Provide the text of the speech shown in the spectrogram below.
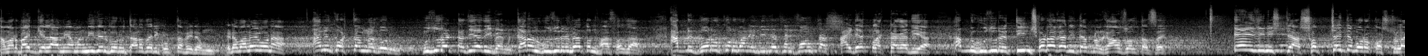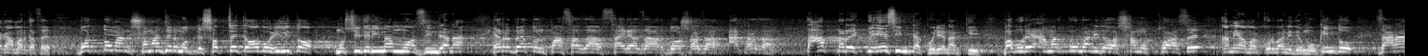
আমার বাইক গেলে আমি আমার নিজের গরু তাড়াতাড়ি করতে ফেরামু এটা ভালো হইবো না? আমি করতাম না গরু। হুজুরেরটা দিয়ে দিবেন। কারণ হুজুরের বেতন পাঁচ হাজার। আপনি গরু কোরবানি দিতেছেন পঞ্চাশ, ষাট, এক লাখ টাকা দিয়া। আপনি হুজুরের তিনশো টাকা দিতে আপনার গাও চলতেছে। এই জিনিসটা সবচাইতে বড় কষ্ট লাগে আমার কাছে। বর্তমান সমাজের মধ্যে সবচাইতে অবহেলিত মসজিদের ইমাম মুয়াজ্জিনরা না, এর বেতন পাঁচ হাজার, চার হাজার, দশ হাজার, আট হাজার। তা আপনারা একটু এ চিন্তা করেন আর কি। বাবুরে, আমার কোরবানি দেওয়ার সামর্থ্য আছে, আমি আমার কোরবানি দেবো। কিন্তু যারা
